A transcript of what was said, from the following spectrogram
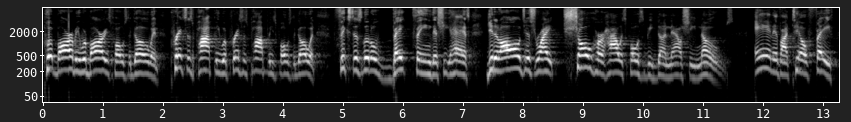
put Barbie where Barbie's supposed to go, and Princess Poppy where Princess Poppy's supposed to go, and fix this little bake thing that she has, get it all just right, show her how it's supposed to be done. Now she knows. And if I tell Faith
